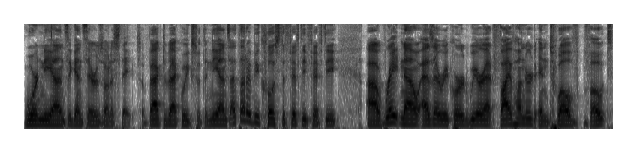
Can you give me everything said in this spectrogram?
wore neons against Arizona State. So back to back weeks with the neons. I thought it'd be close to 50 50. Uh, right now, as I record, we are at 512 votes,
